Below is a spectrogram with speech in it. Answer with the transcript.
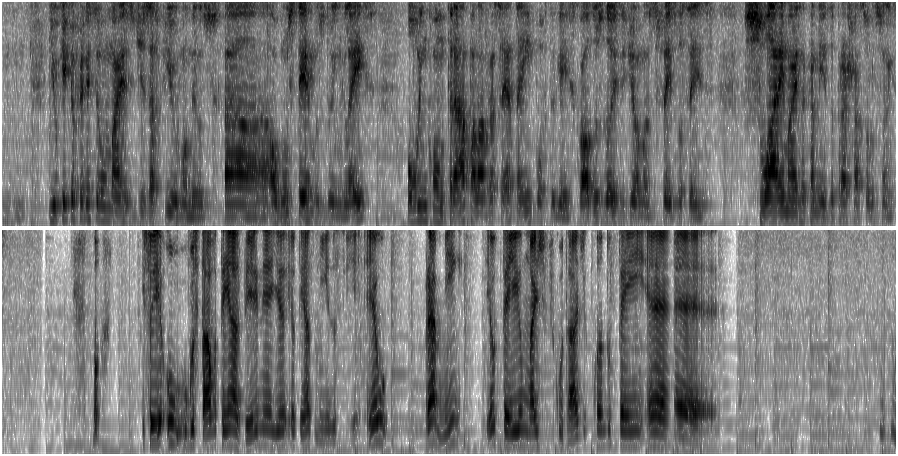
Uhum. E o que, que ofereceu mais desafio, meu Deus? Uh, alguns termos do inglês ou encontrar a palavra certa em português? Qual dos dois idiomas fez vocês suarem mais a camisa para achar soluções? Isso aí, o, o, Gustavo tem as dele, né? E eu tenho as minhas, assim. Eu, para mim, eu tenho mais dificuldade quando tem. É, é... Não,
